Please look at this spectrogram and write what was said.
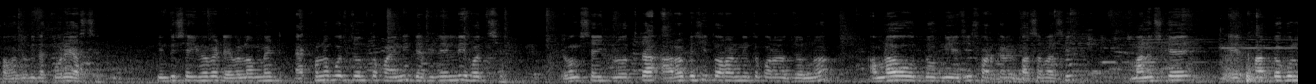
সহযোগিতা করে আসছে। কিন্তু সেইভাবে ডেভেলপমেন্ট এখনও পর্যন্ত হয়নি ডেফিনেটলি হচ্ছে। এবং সেই গ্রোথটা আরও বেশি ত্বরান্বিত করার জন্য আমরাও উদ্যোগ নিয়েছি সরকারের পাশাপাশি। মানুষকে এর খাদ্যগুণ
